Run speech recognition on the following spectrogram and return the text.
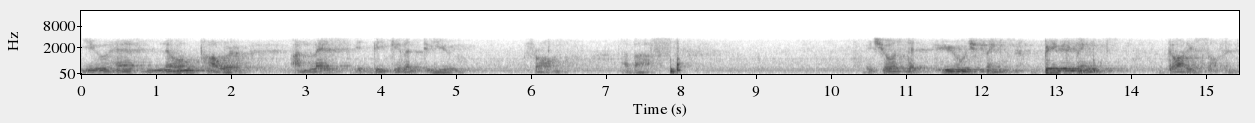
You have no power unless it be given to you from above. It shows that huge things, big things, God is sovereign.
